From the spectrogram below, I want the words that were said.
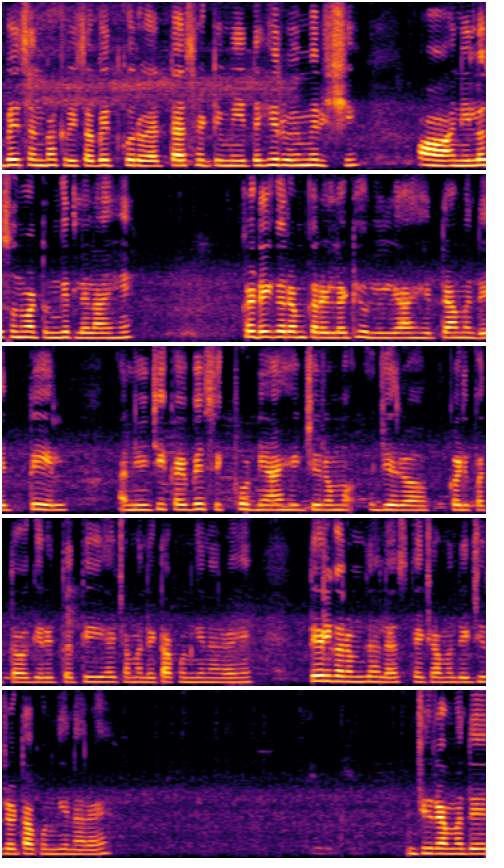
बेसन भाकरीचा बेत करूयात. त्यासाठी मी इथं हिरवी मिरची आणि लसूण वाटून घेतलेला आहे. कढई गरम करायला ठेवलेली आहे. त्यामध्ये तेल आणि जी काही बेसिक फोडणी आहे जिरं म जिरं कढीपत्ता वगैरे तर ती ह्याच्यामध्ये टाकून घेणार आहे. तेल गरम झाल्यास त्याच्यामध्ये जिरं टाकून घेणार आहे. जिऱ्यामध्ये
